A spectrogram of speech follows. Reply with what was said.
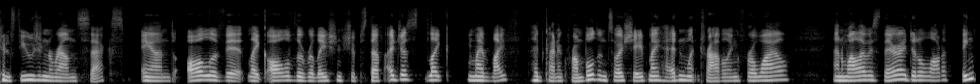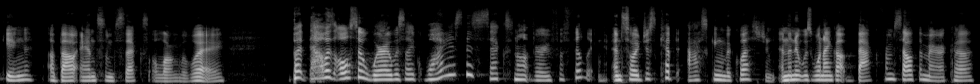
confusion around sex and all of it like all of the relationship stuff. I just like my life had kind of crumbled and so i shaved my head and went traveling for a while. And while i was there i did a lot of thinking about and some sex along the way. But that was also where i was like why is this sex not very fulfilling? And so i just kept asking the question. And then it was when i got back from south america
